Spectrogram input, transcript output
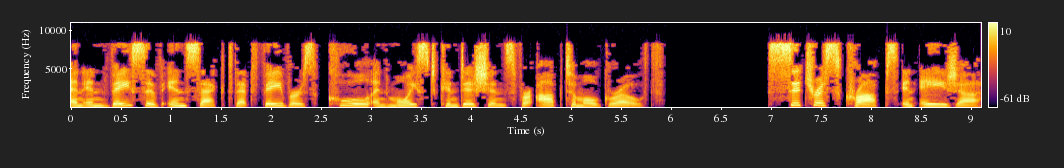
an invasive insect that favors cool and moist conditions for optimal growth. Citrus crops in Asia,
